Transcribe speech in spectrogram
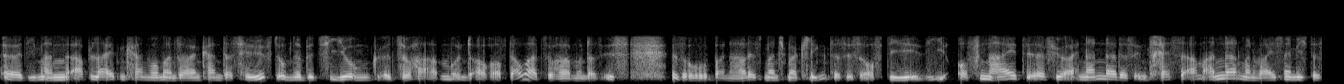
äh, die man ableiten kann, wo man sagen kann, das hilft, um eine Beziehung äh, zu haben und auch auf Dauer zu haben. Und das ist, so banal es manchmal klingt, das ist oft die, die Offenheit äh, füreinander, das Interesse am anderen. Man weiß nämlich, dass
